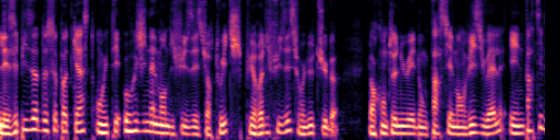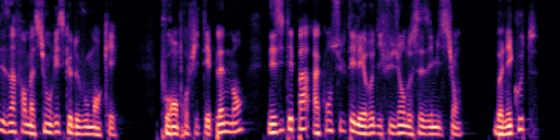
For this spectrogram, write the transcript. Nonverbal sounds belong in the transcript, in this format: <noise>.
Les épisodes de ce podcast ont été originellement diffusés sur Twitch, puis rediffusés sur YouTube. Leur contenu est donc partiellement visuel et une partie des informations risque de vous manquer. Pour en profiter pleinement, n'hésitez pas à consulter les rediffusions de ces émissions. Bonne écoute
